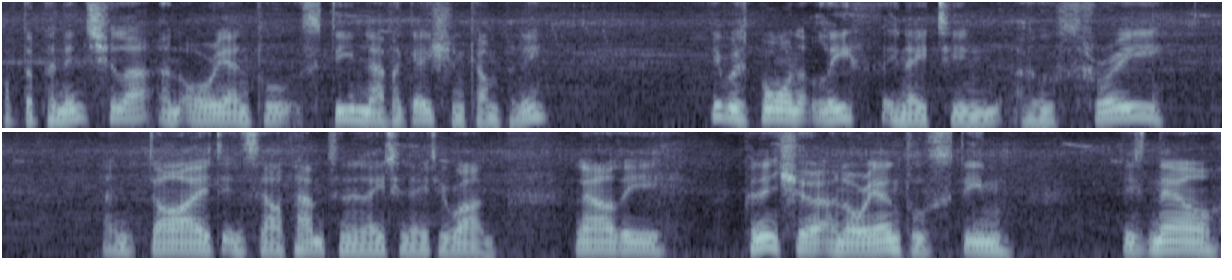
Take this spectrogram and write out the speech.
of the Peninsular and Oriental Steam Navigation Company. He was born at Leith in 1803 and died in Southampton in 1881. Now, the Peninsular and Oriental Steam is now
